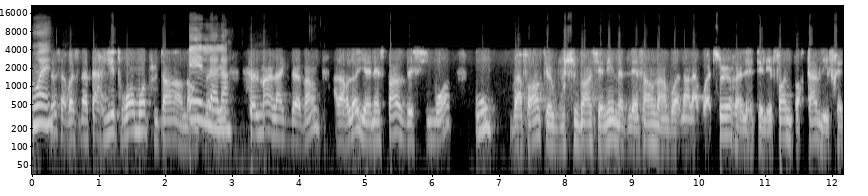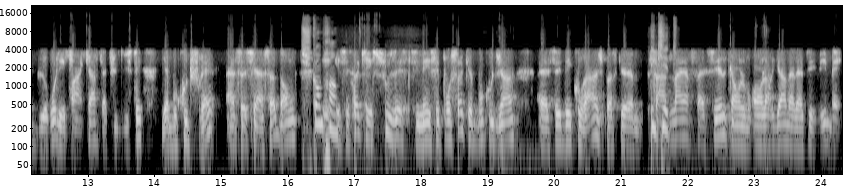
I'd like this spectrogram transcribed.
Ouais. Là, ça va se notarier trois mois plus tard. Donc, Et là là. Seulement l'acte de vente. Alors là, il y a un espace de six mois où va falloir que vous subventionnez mettre l'essence dans, dans, la voiture, euh, le téléphone portable, les frais de bureau, les pancartes, la publicité. Il y a beaucoup de frais associés à ça. Donc, je comprends. Et, c'est ça qui est sous-estimé. C'est pour ça que beaucoup de gens euh, se découragent parce que ça a l'air facile quand on, on, le regarde à la TV, mais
